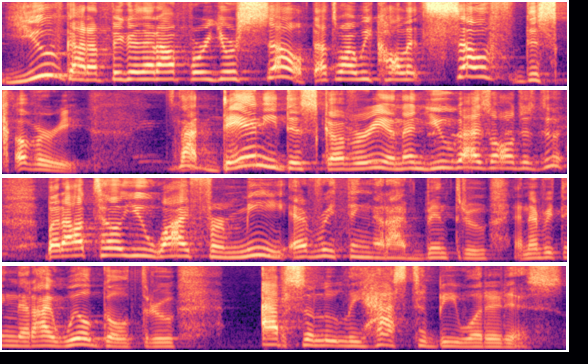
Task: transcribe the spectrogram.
You've got to figure that out for yourself. That's why we call it self discovery. It's not Danny discovery and then you guys all just do it. But I'll tell you why, for me, everything that I've been through and everything that I will go through absolutely has to be what it is.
